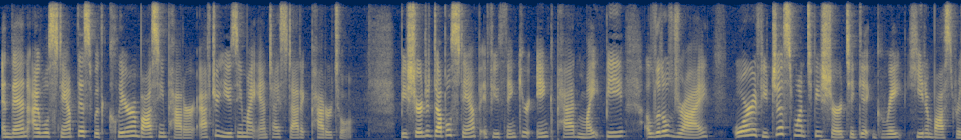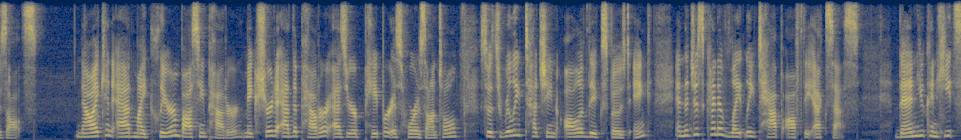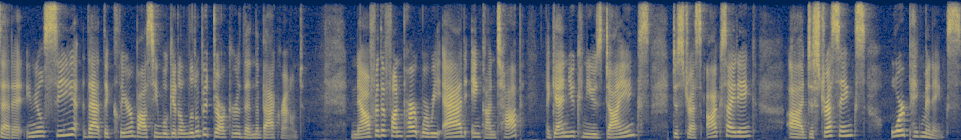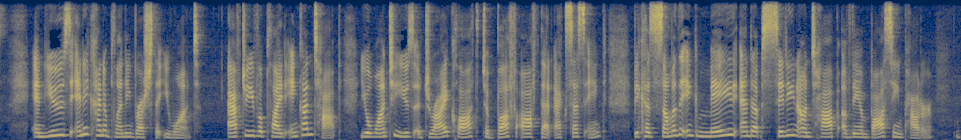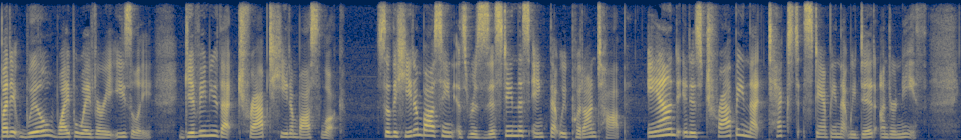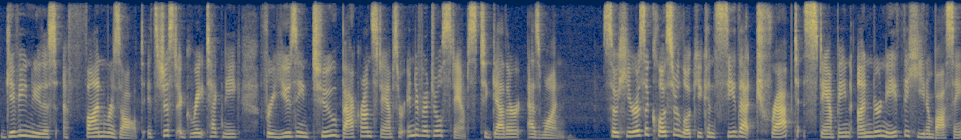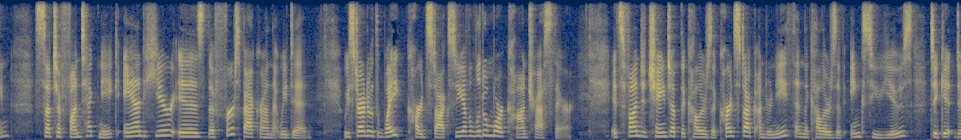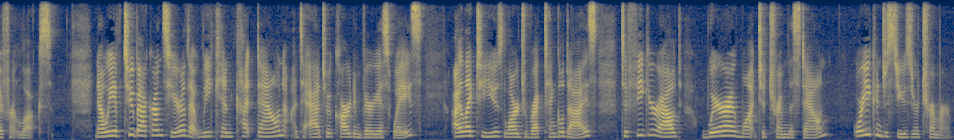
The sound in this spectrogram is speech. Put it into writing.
and then I will stamp this with clear embossing powder after using my anti-static powder tool. Be sure to double stamp if you think your ink pad might be a little dry or if you just want to be sure to get great heat embossed results. Now I can add my clear embossing powder. Make sure to add the powder as your paper is horizontal so it's really touching all of the exposed ink and then just kind of lightly tap off the excess. Then you can heat set it and you'll see that the clear embossing will get a little bit darker than the background. Now for the fun part where we add ink on top. Again, you can use dye inks, distress oxide ink, uh, distress inks, or pigment inks, and use any kind of blending brush that you want. After you've applied ink on top, you'll want to use a dry cloth to buff off that excess ink because some of the ink may end up sitting on top of the embossing powder, but it will wipe away very easily, giving you that trapped heat embossed look. So the heat embossing is resisting this ink that we put on top and it is trapping that text stamping that we did underneath giving you this a fun result. It's just a great technique for using two background stamps or individual stamps together as one. So here is a closer look. You can see that trapped stamping underneath the heat embossing. Such a fun technique. And here is the first background that we did. We started with white cardstock, so you have a little more contrast there. It's fun to change up the colors of cardstock underneath and the colors of inks you use to get different looks. Now we have two backgrounds here that we can cut down to add to a card in various ways. I like to use large rectangle dies to figure out where I want to trim this down, or you can just use your trimmer.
